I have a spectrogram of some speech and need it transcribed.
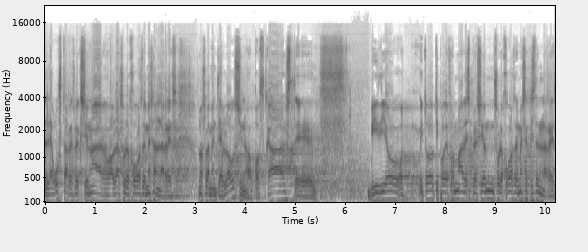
le gusta reflexionar o hablar sobre juegos de mesa en la red. No solamente blogs, sino podcast, eh, vídeo y todo tipo de forma de expresión sobre juegos de mesa que existen en la red.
